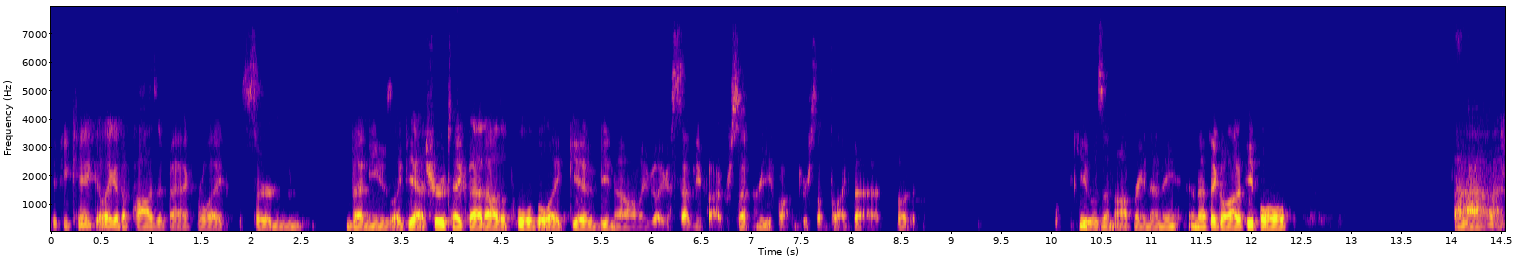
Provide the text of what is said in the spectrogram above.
if you can't get like a deposit back for like certain venues, like yeah, sure, take that out of the pool, but like give you know maybe like a seventy five percent refund or something like that. But he wasn't offering any, and I think a lot of people uh,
